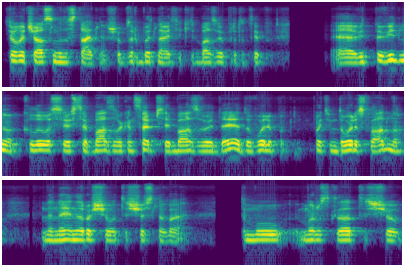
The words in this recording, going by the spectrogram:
цього часу недостатньо, щоб зробити навіть якийсь базовий прототип. Е, відповідно, коли у вас є вся базова концепція, базова ідея, доволі потім доволі складно на неї нарощувати щось нове. Тому можу сказати, що,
